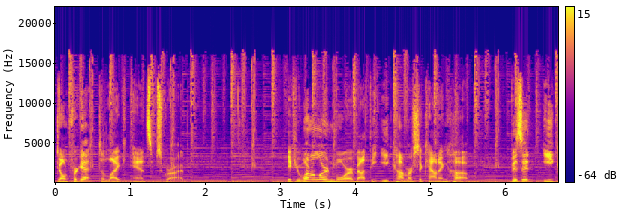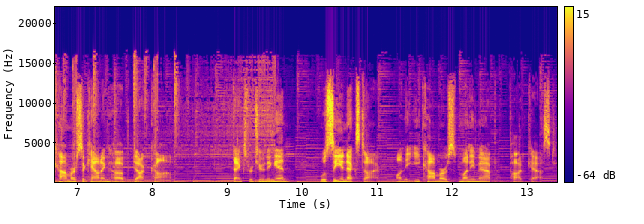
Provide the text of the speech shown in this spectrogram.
Don't forget to like and subscribe. If you want to learn more about the e-commerce accounting hub, visit ecommerceaccountinghub.com. Thanks for tuning in. We'll see you next time on the e commerce money map podcast.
